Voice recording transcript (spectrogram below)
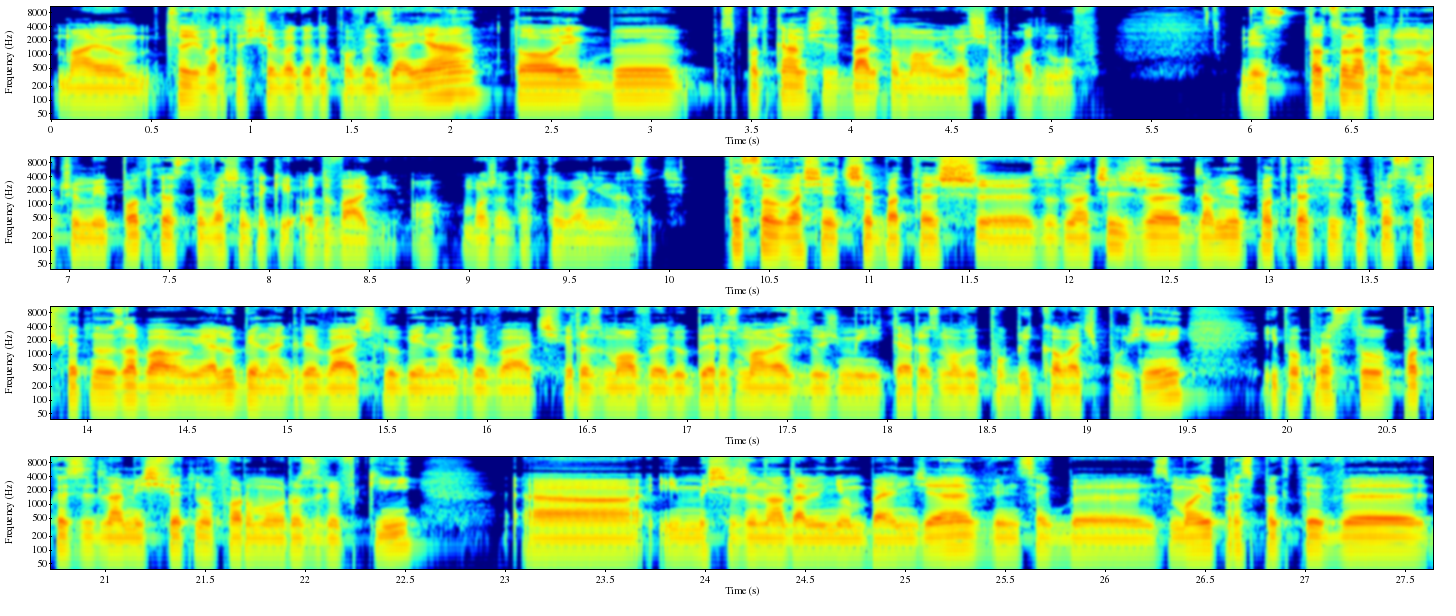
mają coś wartościowego do powiedzenia, to jakby spotkałem się z bardzo małą ilością odmów. Więc to, co na pewno nauczył mnie podcast, to właśnie takiej odwagi. O, można tak to ładnie nazwać. To, co właśnie trzeba też e, zaznaczyć, że dla mnie podcast jest po prostu świetną zabawą. Ja lubię nagrywać, lubię nagrywać rozmowy, lubię rozmawiać z ludźmi i te rozmowy publikować później. I po prostu podcast jest dla mnie świetną formą rozrywki i myślę, że nadal nią będzie, więc jakby z mojej perspektywy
